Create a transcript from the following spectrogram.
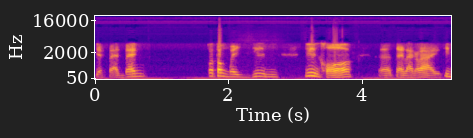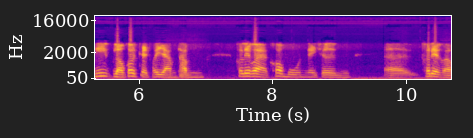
เจ็ดแปดแบงก์ก็ต้องไปยื่นยื่นขอเอ่อ แต่ละราย ทีนี้เราก็จะพยายามทำเขาเรียกว่าข้อมูลในเชิงเอ่อเขาเรียกว่า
